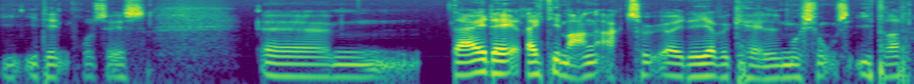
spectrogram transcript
i, i den proces. Øh, der er i dag rigtig mange aktører i det, jeg vil kalde motionsidræt.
